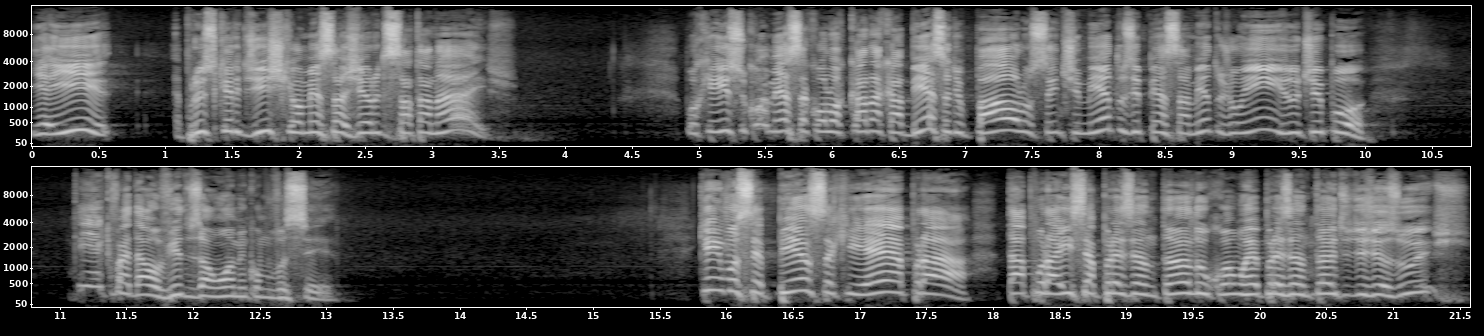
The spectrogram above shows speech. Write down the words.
E aí, é por isso que ele diz que é o mensageiro de Satanás. Porque isso começa a colocar na cabeça de Paulo sentimentos e pensamentos ruins, do tipo: quem é que vai dar ouvidos a um homem como você? Quem você pensa que é para estar tá por aí se apresentando como representante de Jesus?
